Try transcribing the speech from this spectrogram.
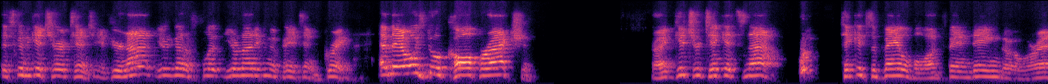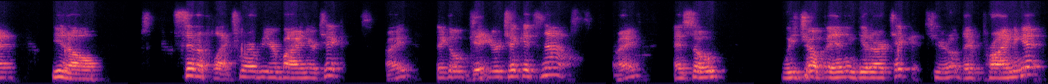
it's going to get your attention. If you're not, you're going to flip. You're not even going to pay attention. Great. And they always do a call for action, right? Get your tickets now. Tickets available on Fandango or at, you know, Cineplex, wherever you're buying your tickets, right? They go, get your tickets now, right? And so we jump in and get our tickets. You know, they're priming it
